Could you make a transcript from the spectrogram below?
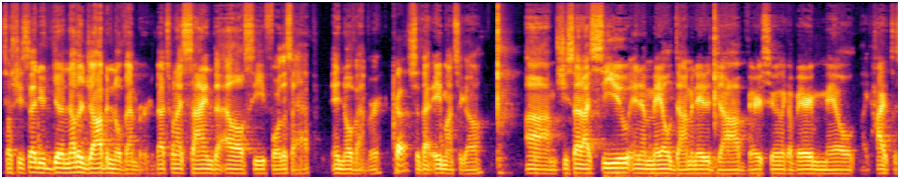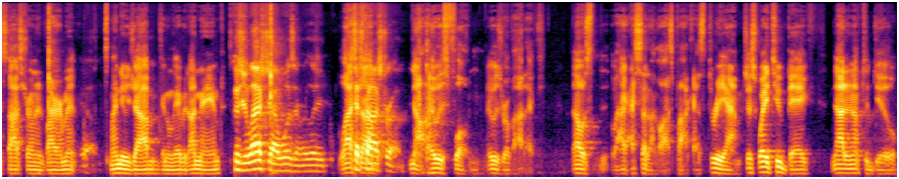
So she said you'd get another job in November. That's when I signed the LLC for this app in November. Okay. So that eight months ago. Um, she said, I see you in a male dominated job very soon, like a very male, like high testosterone environment. Yeah. It's my new job. I'm gonna leave it unnamed. Because your last job wasn't really Last job, testosterone. no, it was floating. It was robotic. That was I I said on the last podcast, 3M, just way too big, not enough to do,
